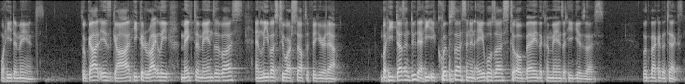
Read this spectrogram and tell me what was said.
what he demands. So God is God. He could rightly make demands of us and leave us to ourselves to figure it out. But he doesn't do that. He equips us and enables us to obey the commands that he gives us. Look back at the text.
